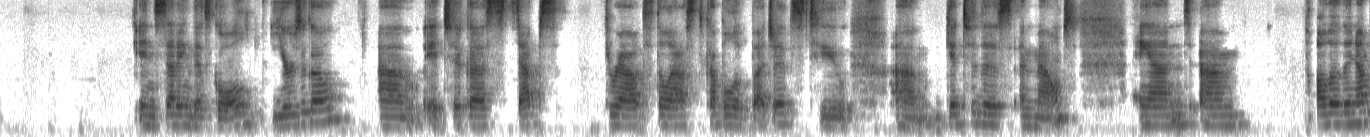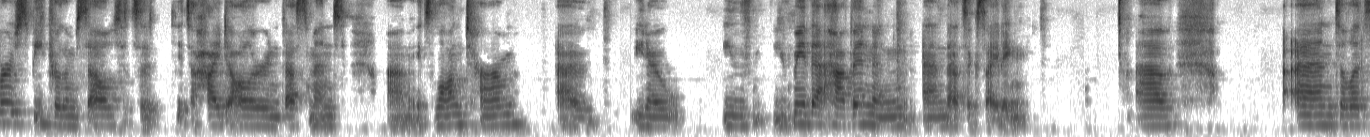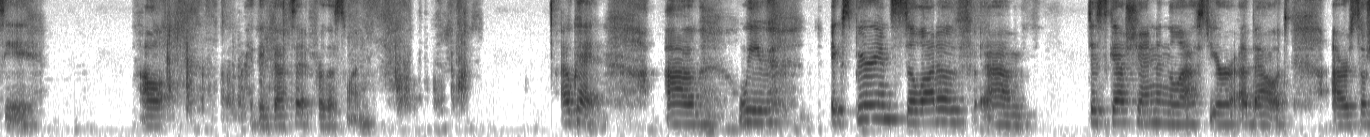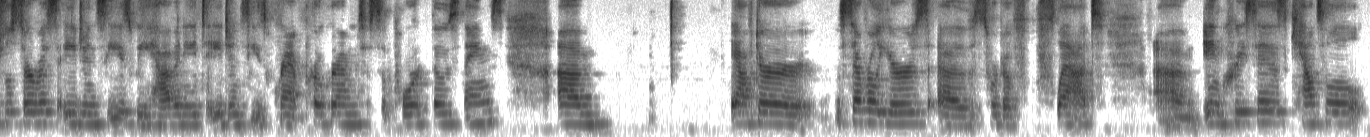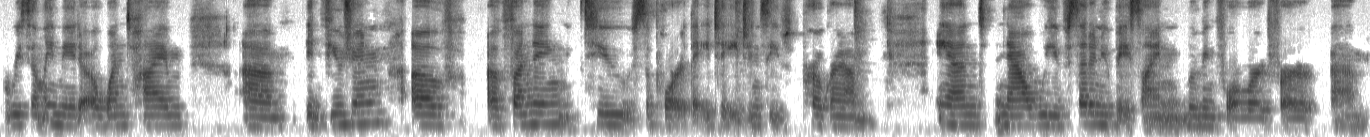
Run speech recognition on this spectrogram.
in setting this goal years ago. Um, it took us steps throughout the last couple of budgets to um, get to this amount, and um, although the numbers speak for themselves, it's a it's a high dollar investment. Um, it's long term. Uh, you know, you've you've made that happen, and and that's exciting. Uh, and let's see, I'll. I think that's it for this one. Okay, um, we've experienced a lot of um, discussion in the last year about our social service agencies. We have an aid to agencies grant program to support those things. Um, after several years of sort of flat um, increases, council recently made a one-time um, infusion of of funding to support the aid to agencies program. And now we've set a new baseline moving forward for um,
